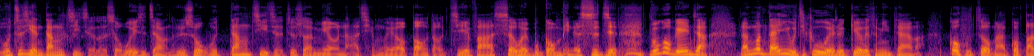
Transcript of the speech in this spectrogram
我之前当记者的时候，我也是这样的，就是说我当记者，就算没有拿钱，我也要报道揭发社会不公平的事件。不过我跟你讲，人讲台语有一句话的叫什么在嘛？够虎揍嘛，够霸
